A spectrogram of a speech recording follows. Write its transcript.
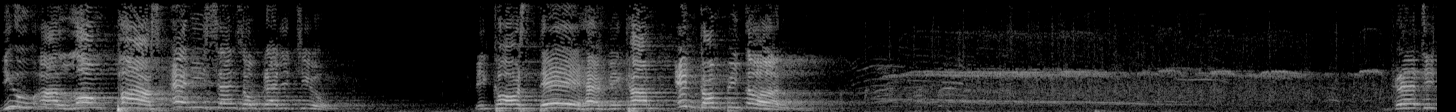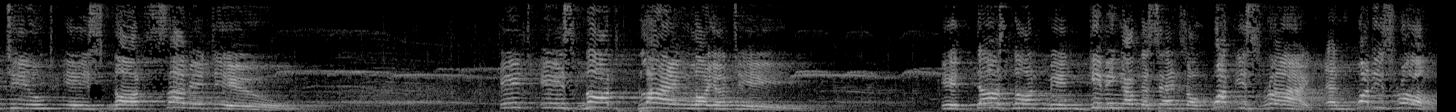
You are long past any sense of gratitude because they have become incompetent. Gratitude is not servitude. It is not blind loyalty. It does not mean giving up the sense of what is right and what is wrong,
